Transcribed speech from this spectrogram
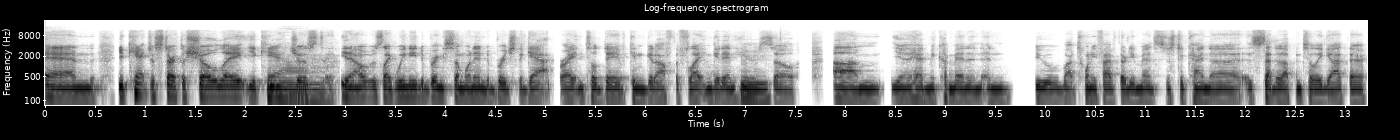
and you can't just start the show late. You can't no. just, you know, it was like we need to bring someone in to bridge the gap, right? Until Dave can get off the flight and get in here. Mm-hmm. So, um, you know, they had me come in and, and do about 25 30 minutes just to kind of set it up until he got there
